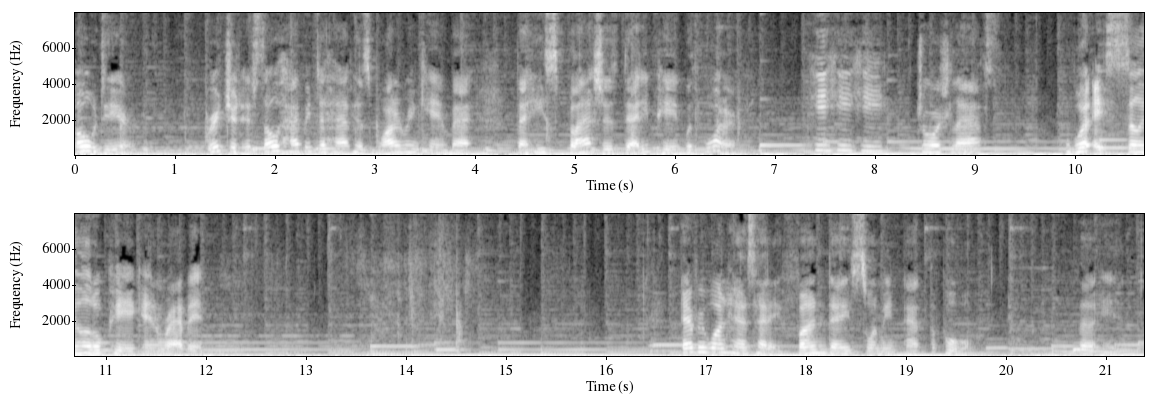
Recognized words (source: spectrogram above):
Oh dear, Richard is so happy to have his watering can back that he splashes Daddy Pig with water. Hee hee hee, George laughs. What a silly little pig and rabbit. Everyone has had a fun day swimming at the pool. The end.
